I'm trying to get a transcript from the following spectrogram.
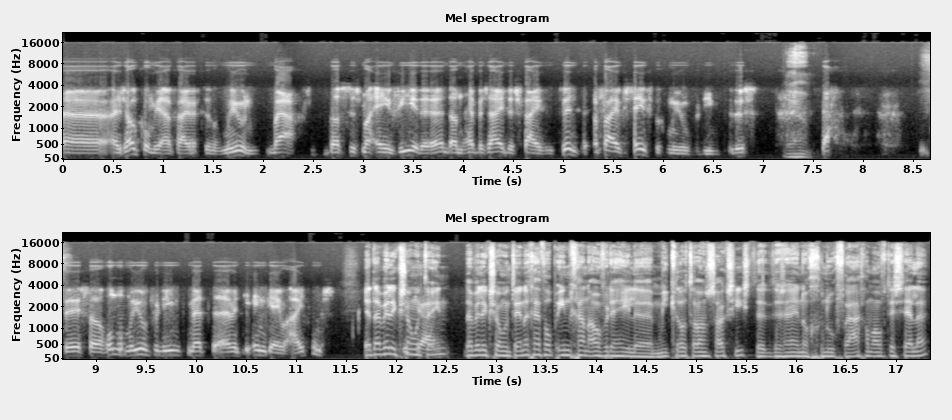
Uh, en zo kom je aan 25 miljoen. Maar ja, dat is dus maar 1 vierde. Dan hebben zij dus 25, 75 miljoen verdiend. Dus ja, ja er is uh, 100 miljoen verdiend met, uh, met die in-game items. Ja, daar wil ik zo Dus ja. meteen, daar wil ik zo meteen nog even op ingaan over de hele microtransacties. Er, er zijn nog genoeg vragen om over te stellen.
